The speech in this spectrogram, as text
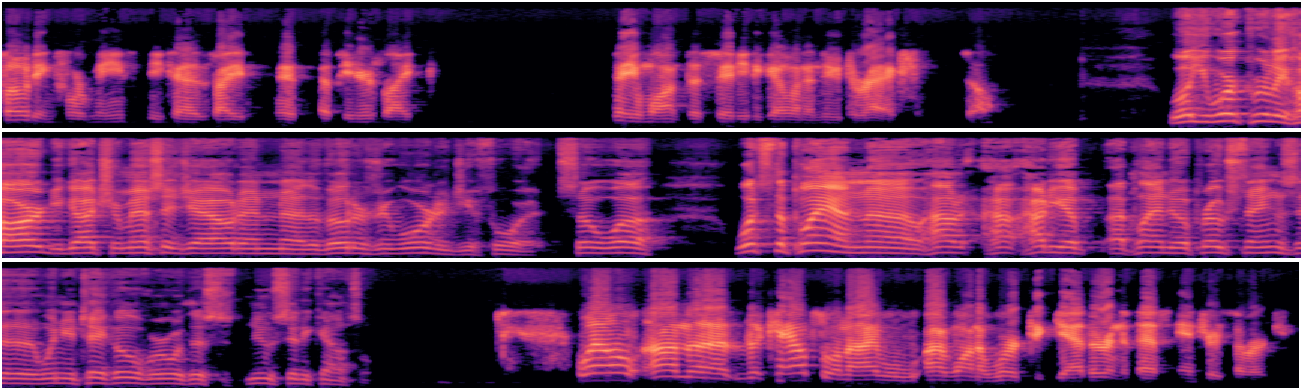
voting for me because I it appears like they want the city to go in a new direction. So. Well, you worked really hard. You got your message out, and uh, the voters rewarded you for it. So, uh, what's the plan? Uh, how, how how do you uh, plan to approach things uh, when you take over with this new city council? Well, the the council and I will I want to work together in the best interest of our community.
